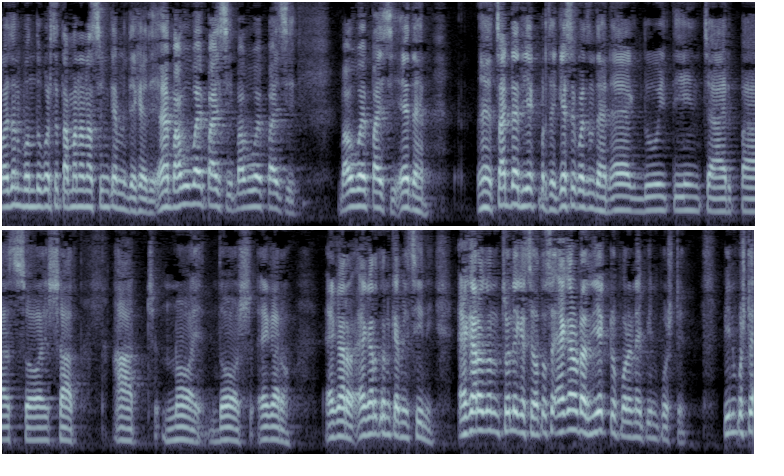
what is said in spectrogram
কয়জন বন্ধু করছে, তামান্না নাসরিনকে আমি দেখাই দিই। হ্যাঁ বাবু ভাই পাইছি, বাবু ভাই পাইছি, বাবু ভাই পাইছি। এ দেখেন হ্যাঁ চারটা রিয়েক্ট করছে, গেছে কয়জন দেখেন? এক, দুই, তিন, চার, পাঁচ, ছয়, সাত, আট, নয়, দশ, এগারো। এগারো এগারো জনকে আমি চিনি। এগারো জন চলে গেছে, অথচ এগারোটা রিয়েক্টও পড়ে নাই পিন পোস্টে পিন পোস্টে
